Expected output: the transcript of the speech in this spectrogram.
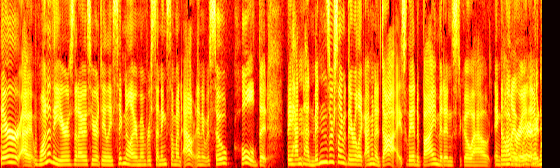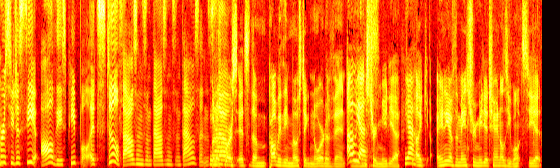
there, uh, one of the years that I was here at Daily Signal, I remember sending someone out, and it was so cold that they hadn't had mittens or something. But they were like, "I'm gonna die," so they had to buy mittens to go out and Oh, cover it. And of course, you just see all these people. It's still thousands and thousands and thousands. But of course, it's the probably the most ignored event Oh, in yes. mainstream media. Yeah. like any of the mainstream media channels, you won't see it.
